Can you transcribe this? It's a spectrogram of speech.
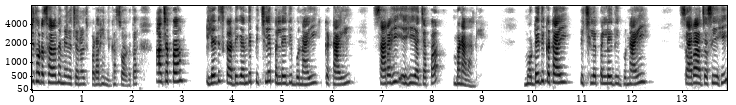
ਜੀ, ਤੁਹਾਡਾ ਸਾਰਿਆਂ ਦਾ ਮੇਰੇ ਚੈਨਲ 'ਚ ਬੜਾ ਹੀ ਨਿੱਘਾ ਸਵਾਗਤ ਹੈ ਅੱਜ ਆਪਾਂ ਲੇਡੀਜ਼ ਕਾਰਡੀਗਨ ਦੇ ਪਿਛਲੇ ਪੱਲੇ ਦੀ ਬੁਨਾਈ ਕਟਾਈ, ਸਾਰਾ ਹੀ ਇਹੀ ਅੱਜ ਆਪਾਂ ਬਣਾਵਾਂਗੇ। ਮੋਢੇ ਦੀ ਕਟਾਈ, ਪਿਛਲੇ ਪੱਲੇ ਦੀ ਬੁਨਾਈ ਸਾਰਾ ਅੱਜ ਅਸੀਂ ਇਹੀ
